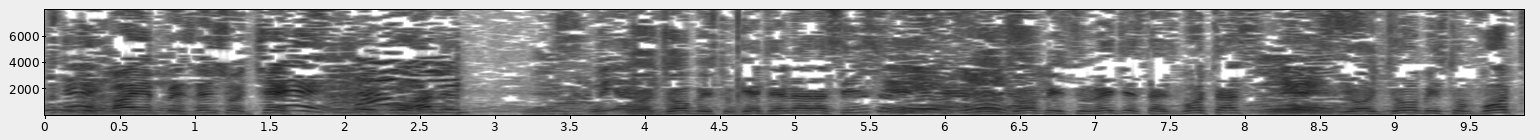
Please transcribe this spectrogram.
to buy a presidential jet for 100 your job is to get NRCs. Your job is to register as voters. Your job is to vote.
